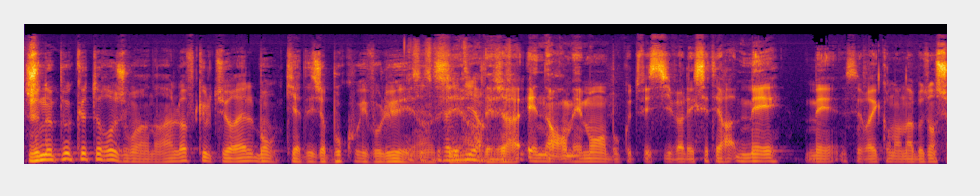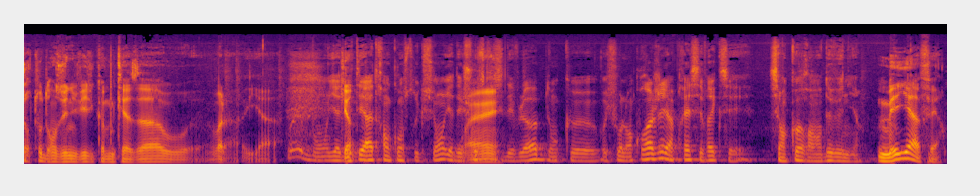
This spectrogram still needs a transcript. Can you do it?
Je ne peux que te rejoindre. Hein. L'offre culturelle, bon, qui a déjà beaucoup évolué. C'est hein, ce que dire. Déjà énormément, beaucoup de festivals, etc. Mais mais c'est vrai qu'on en a besoin, surtout dans une ville comme Casa où euh, voilà, il y a. bon, il y a des théâtres en construction, il y a des choses qui se développent, donc euh, il faut l'encourager. Après, c'est vrai que c'est encore en devenir. Mais il y a à faire.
